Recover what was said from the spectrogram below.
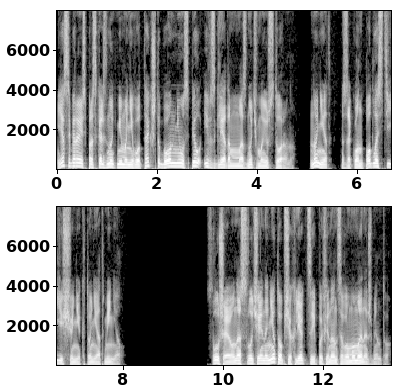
Я собираюсь проскользнуть мимо него так, чтобы он не успел и взглядом мазнуть в мою сторону. Но нет, закон подлости еще никто не отменял. «Слушай, а у нас случайно нет общих лекций по финансовому менеджменту?»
